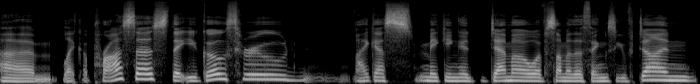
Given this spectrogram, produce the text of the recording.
um, like a process that you go through? I guess making a demo of some of the things you've done.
